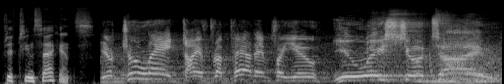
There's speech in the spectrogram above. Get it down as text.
15 seconds. You're too late. I've prepared him for you. You waste your time.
